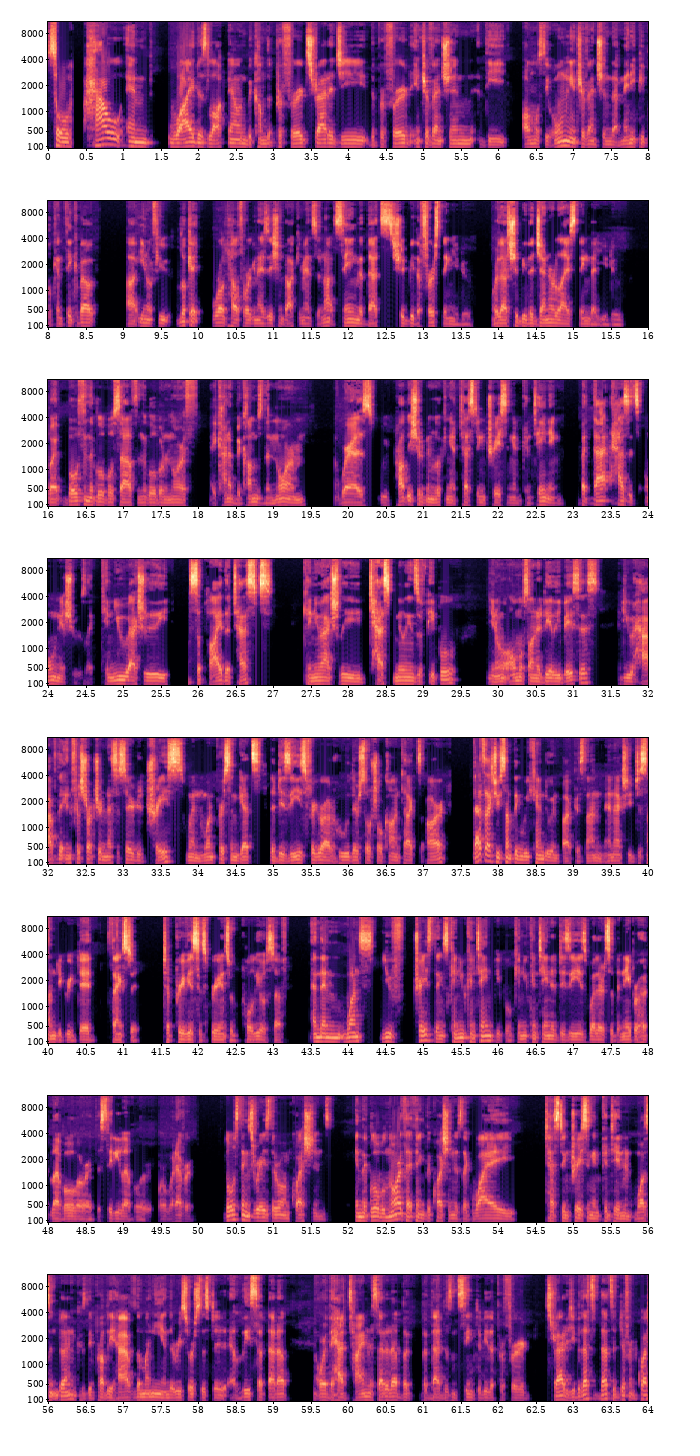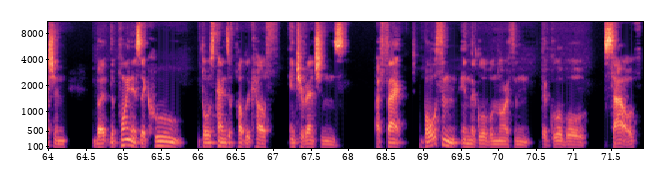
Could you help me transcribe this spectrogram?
So how and why does lockdown become the preferred strategy, the preferred intervention, the almost the only intervention that many people can think about? Uh, you know, if you look at World Health Organization documents, they're not saying that that should be the first thing you do or that should be the generalized thing that you do. But both in the global south and the global north, it kind of becomes the norm. Whereas we probably should have been looking at testing, tracing, and containing. But that has its own issues. Like, can you actually supply the tests? Can you actually test millions of people, you know, almost on a daily basis? Do you have the infrastructure necessary to trace when one person gets the disease, figure out who their social contacts are? That's actually something we can do in Pakistan and actually to some degree did thanks to, to previous experience with polio stuff. And then once you've traced things, can you contain people? Can you contain a disease, whether it's at the neighborhood level or at the city level or, or whatever? Those things raise their own questions. In the global north, I think the question is like why testing, tracing, and containment wasn't done because they probably have the money and the resources to at least set that up, or they had time to set it up, but but that doesn't seem to be the preferred strategy. But that's that's a different question. But the point is like who those kinds of public health interventions affect, both in, in the global north and the global south.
